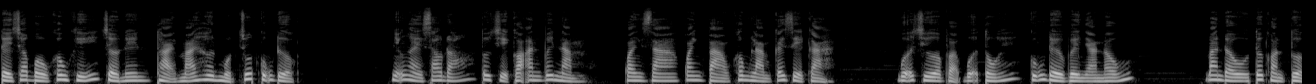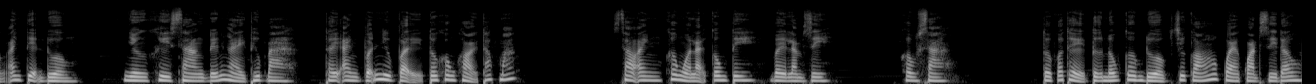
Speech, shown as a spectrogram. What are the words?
để cho bầu không khí trở nên thoải mái hơn một chút cũng được. Những ngày sau đó tôi chỉ có ăn với nằm, quanh ra quanh vào không làm cái gì cả. Bữa trưa và bữa tối cũng đều về nhà nấu. Ban đầu tôi còn tưởng anh tiện đường, nhưng khi sang đến ngày thứ ba, thấy anh vẫn như vậy tôi không khỏi thắc mắc. Sao anh không ở lại công ty, về làm gì? Không sao. Tôi có thể tự nấu cơm được chứ có què quạt gì đâu.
